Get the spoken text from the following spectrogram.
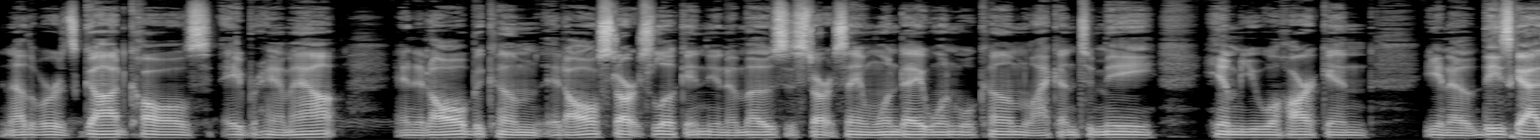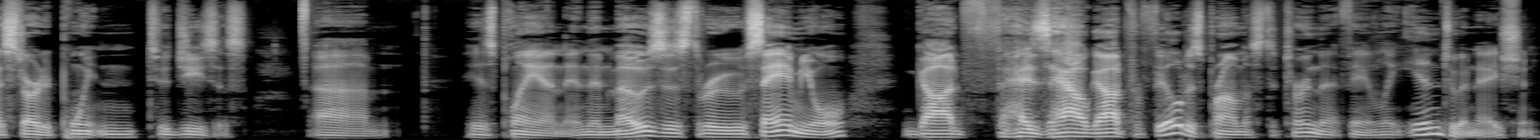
In other words, God calls Abraham out and it all becomes it all starts looking you know moses starts saying one day one will come like unto me him you will hearken. You know these guys started pointing to jesus um, his plan. And then moses through samuel god has how god fulfilled his promise to turn that family into a nation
